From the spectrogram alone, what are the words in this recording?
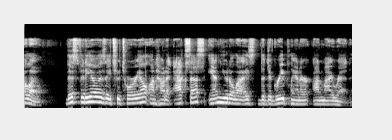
Hello. This video is a tutorial on how to access and utilize the Degree Planner on MyRed.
